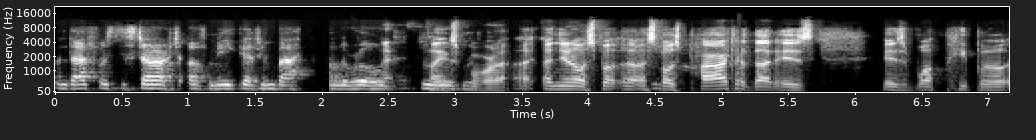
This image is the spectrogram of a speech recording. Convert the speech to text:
and that was the start of me getting back on the road. Thanks, Maura. And you know, I suppose part of that is is what people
